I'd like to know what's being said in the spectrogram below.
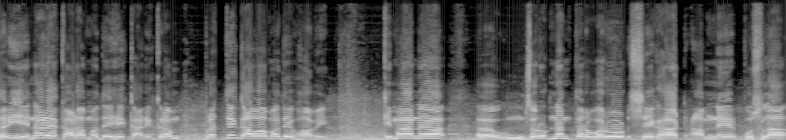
तरी येणाऱ्या काळामध्ये हे कार्यक्रम प्रत्येक गावामध्ये व्हावे. किमान जरूर जरूडनंतर वरुड शेघाट आमनेर पुसला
